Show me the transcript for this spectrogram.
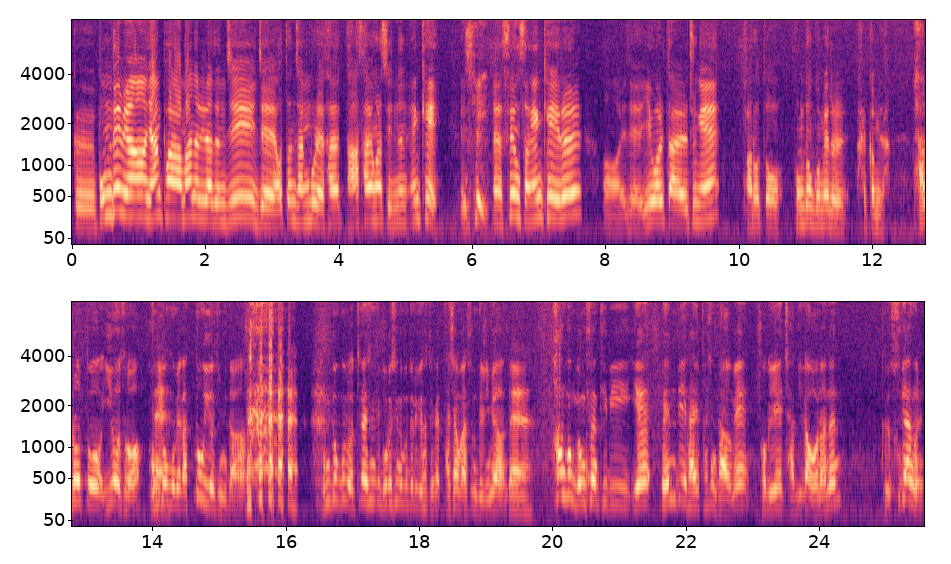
그 봄 되면 양파, 마늘이라든지 이제 어떤 작물에 사- 다 사용할 수 있는 NK NK 예, 수용성 NK를 어 이제 2월 달 중에 바로 또 공동 구매를 할 겁니다. 바로 또 이어서 공동 네. 구매가 또 이어집니다. 공동 구매 어떻게 하시는지 모르시는 분들을 위해서 제가 다시 한번 말씀드리면 네. 한국농수산TV의 밴드에 가입하신 다음에 거기에 자기가 원하는 그 수량을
